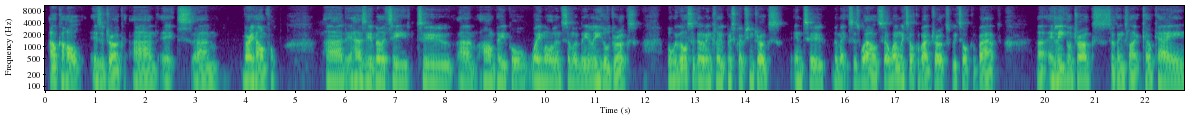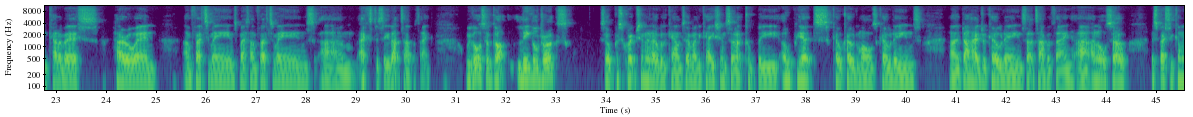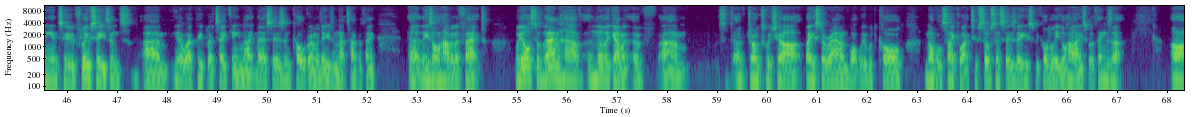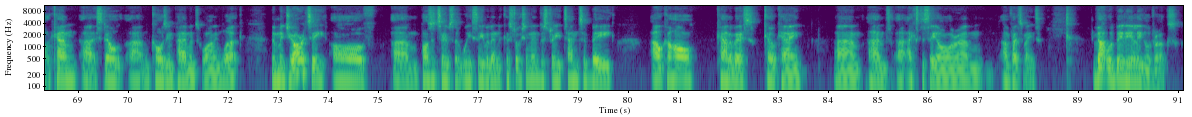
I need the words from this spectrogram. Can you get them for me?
alcohol is a drug, and it's um, very harmful, and it has the ability to um, harm people way more than some of the illegal drugs. But we've also got to include prescription drugs into the mix as well. So when we talk about drugs, we talk about uh, illegal drugs, so things like cocaine, cannabis, heroin, amphetamines, methamphetamines, um, ecstasy, that type of thing. We've also got legal drugs, so prescription and over-the-counter medication. So that could be opiates, cocodamols, codeines, uh, dihydrocodeines, that type of thing, uh, and also, especially coming into flu seasons, um, you know, where people are taking night nurses and cold remedies and that type of thing. Uh, these all have an effect. We also then have another gamut of um, of drugs which are based around what we would call novel psychoactive substances. They used to be called illegal highs, but things that are can uh, still um, cause impairments while in work. The majority of um, positives that we see within the construction industry tend to be alcohol, cannabis, cocaine, um, and uh, ecstasy or um, amphetamines. That would be the illegal drugs.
